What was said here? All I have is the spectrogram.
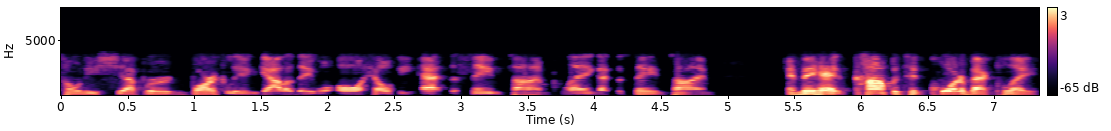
Toney Shepard, Barkley, and Golladay, were all healthy at the same time, playing at the same time, and they had competent quarterback play.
